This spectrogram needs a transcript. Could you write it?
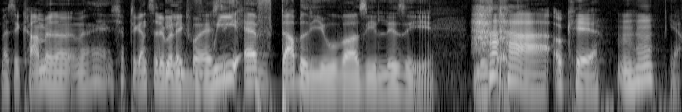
Weil sie kam mir, ich habe die ganze Zeit überlegt, woher ich VFW war sie Lizzie. Haha, okay. Mhm. Ja.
